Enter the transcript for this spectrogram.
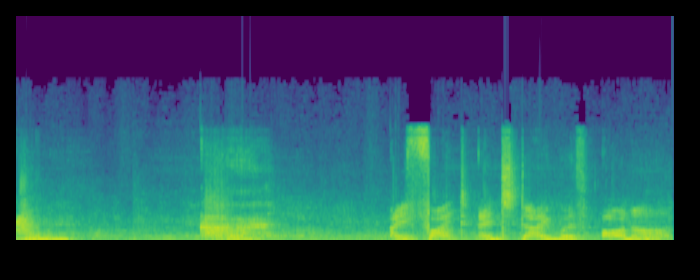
Mm. Ah! I fight and die with honor.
